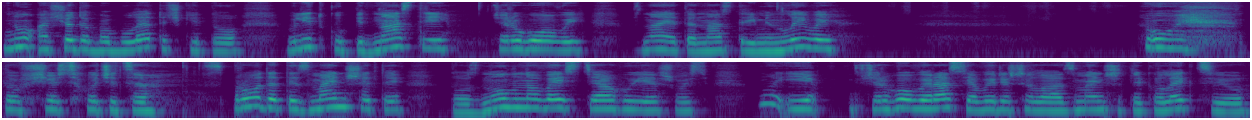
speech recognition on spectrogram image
Ну, а щодо бабулеточки, то влітку під настрій черговий. Знаєте, настрій мінливий. Ой, то щось хочеться спродати, зменшити, то знову нове стягує щось. Ну і в черговий раз я вирішила зменшити колекцію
